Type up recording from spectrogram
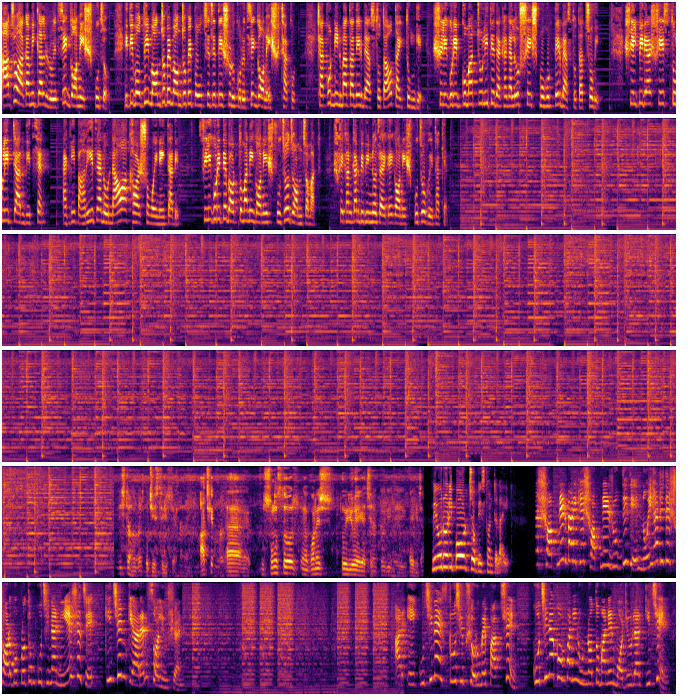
আজও আগামীকাল রয়েছে গণেশ পুজো। ইতিমধ্যেই মণ্ডপে মণ্ডপে পৌঁছে যেতে শুরু করেছে গণেশ ঠাকুর। ঠাকুর নির্মাতাদের ব্যস্ততাও তাই তুঙ্গে। শিলিগুড়ির কুমারটুলিতে দেখা গেল শেষ মুহূর্তের ব্যস্ততার ছবি। শিল্পীরা শেষ তুলির টান দিচ্ছেন। একেবারেই যেন নাওয়া খাওয়ার সময় নেই তাদের। শিলিগুড়িতে বর্তমানে গণেশ পুজো জমজমাট। সেখানকার বিভিন্ন জায়গায় গণেশ পুজো হয়ে থাকে। তিরিশটা হবে। পঁচিশ তিরিশটা। আজকে সমস্ত গণেশ তৈরি হয়ে গেছে। তৈরি হয়ে গেছে। ব্যুরো রিপোর্ট চব্বিশ ঘণ্টা লাইভ। স্বপ্নের বাড়িকে স্বপ্নের রূপ দিতে নৈহাটিতে সর্বপ্রথম কুচিনা নিয়ে এসেছে কিচেন কেয়ার অ্যান্ড সলিউশন। আর এই কুচিনা এক্সক্লুসিভ শোরুমে পাচ্ছেন কুচিনা কোম্পানির উন্নত মানের modular kitchen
